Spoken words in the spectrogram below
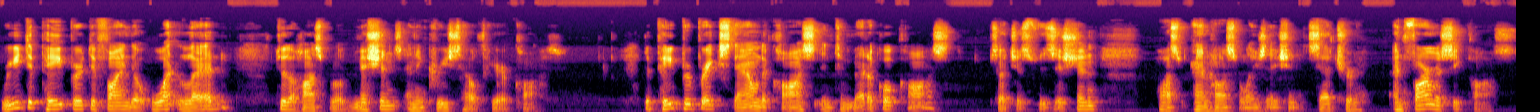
Read the paper to find out what led to the hospital admissions and increased healthcare costs. The paper breaks down the costs into medical costs, such as physician and hospitalization, etc., and pharmacy costs.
